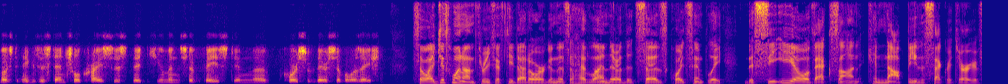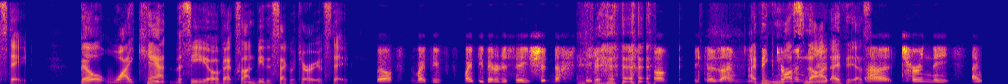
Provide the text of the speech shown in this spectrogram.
most existential crisis that humans have faced in the course of their civilization. So I just went on 350.org and there's a headline there that says, quite simply, the CEO of Exxon cannot be the Secretary of State. Bill, why can't the CEO of Exxon be the Secretary of State? Well, it might be might be better to say should not be, um, because I'm. I think must not. To, I think yes. Uh, turn the I,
